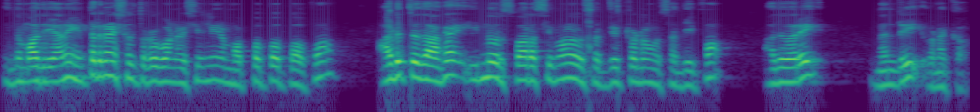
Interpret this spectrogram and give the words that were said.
இந்த மாதிரியான இன்டர்நேஷனல் தொடர்பான விஷயங்களையும் நம்ம அப்பப்போ பார்ப்போம். அடுத்ததாக இன்னொரு சுவாரஸ்யமான ஒரு சப்ஜெக்டோடு நம்ம சந்திப்போம். அதுவரை நன்றி வணக்கம்.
